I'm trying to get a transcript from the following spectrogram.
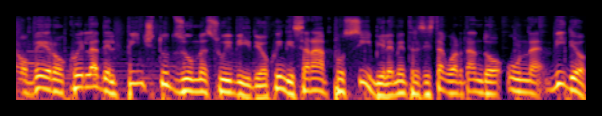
ovvero quella del pinch to zoom sui video, quindi sarà possibile mentre si sta guardando un video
